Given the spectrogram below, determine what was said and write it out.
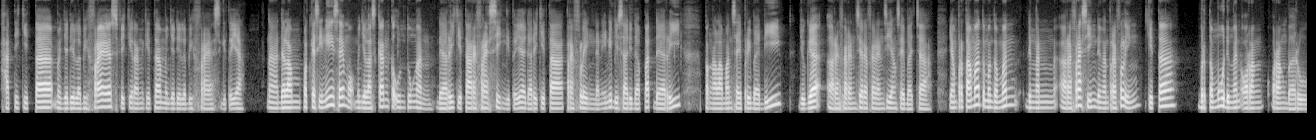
hati kita menjadi lebih fresh, pikiran kita menjadi lebih fresh gitu ya. Nah, dalam podcast ini saya mau menjelaskan keuntungan dari kita refreshing gitu ya, dari kita traveling dan ini bisa didapat dari pengalaman saya pribadi juga eh, referensi-referensi yang saya baca. Yang pertama teman-teman dengan uh, refreshing, dengan traveling, kita bertemu dengan orang-orang baru.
